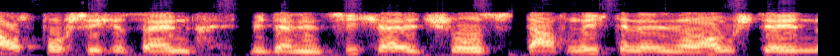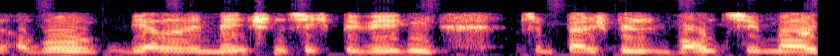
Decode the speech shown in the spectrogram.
ausbruchsicher sein mit einem Sicherheitsschloss, darf nicht in einem Raum stehen, wo mehrere Menschen sich bewegen, zum Beispiel Wohnzimmer,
